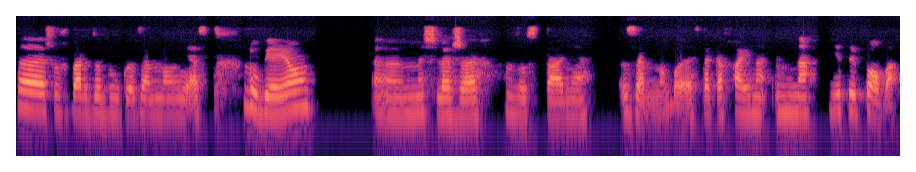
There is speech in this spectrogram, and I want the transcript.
Też już bardzo długo ze mną jest. Lubię ją. E, myślę, że zostanie ze mną, bo jest taka fajna, inna, nietypowa.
